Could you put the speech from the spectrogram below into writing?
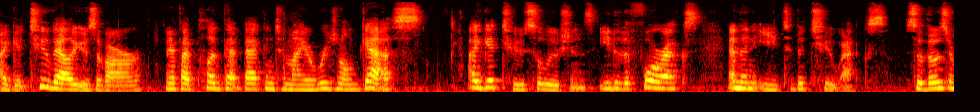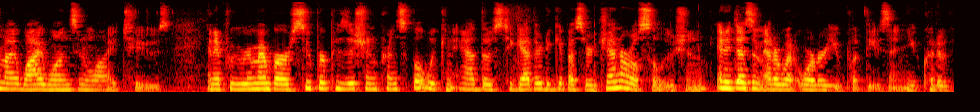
I get two values of r, and if I plug that back into my original guess, I get two solutions, e to the 4x and then e to the 2x. So those are my y1s and y2s. And if we remember our superposition principle, we can add those together to give us our general solution. And it doesn't matter what order you put these in. You could have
